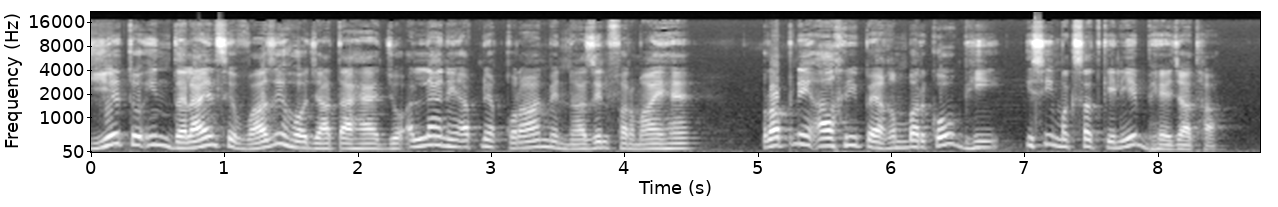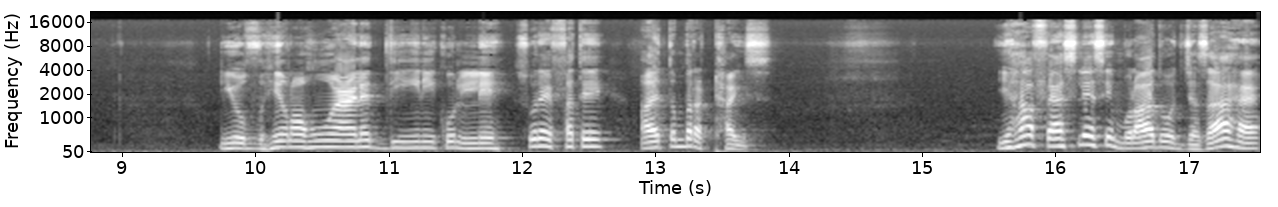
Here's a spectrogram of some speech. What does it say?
یہ تو ان دلائل سے واضح ہو جاتا ہے جو اللہ نے اپنے قرآن میں نازل فرمائے ہیں اور اپنے آخری پیغمبر کو بھی اسی مقصد کے لیے بھیجا تھا۔ الدین کل سر فتح، آیت نمبر اٹھائیس۔ یہاں فیصلے سے مراد و جزا ہے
